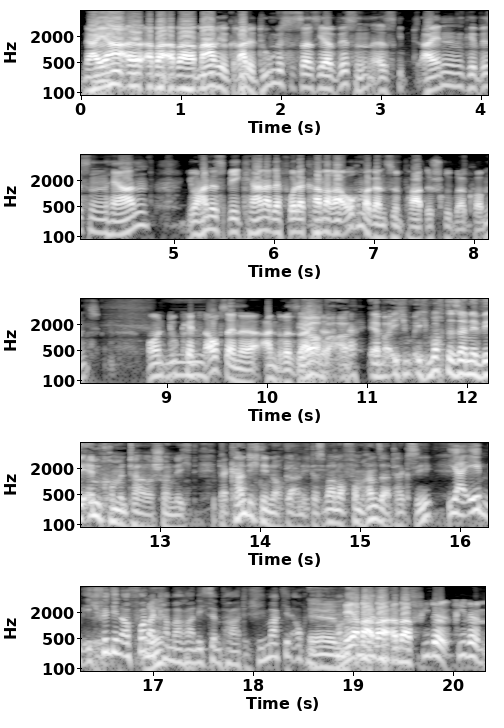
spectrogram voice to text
Naja, äh, aber, aber Mario, gerade du müsstest das ja wissen. Es gibt einen gewissen Herrn, Johannes B. Kerner, der vor der Kamera auch immer ganz sympathisch rüberkommt. Und du kennst auch seine andere Ja, Seite. aber, aber ich, ich mochte seine WM-Kommentare schon nicht. Da kannte ich den noch gar nicht. Das war noch vom Hansa-Taxi. Ja, eben. Ich finde den auch vor der Ne? Kamera nicht sympathisch. Ich mag den auch nicht. Ähm, Nee, aber, aber, aber viele, viele,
